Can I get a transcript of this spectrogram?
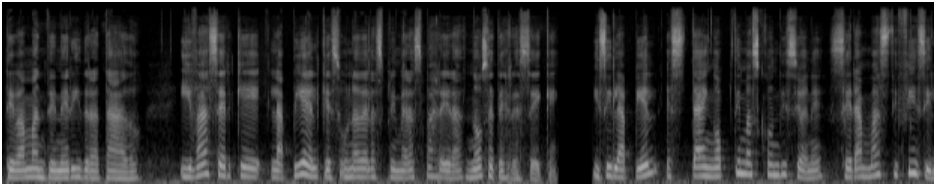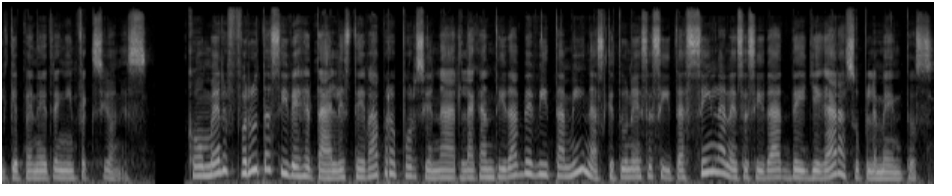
te va a mantener hidratado y va a hacer que la piel, que es una de las primeras barreras, no se te reseque. Y si la piel está en óptimas condiciones, será más difícil que penetren infecciones. Comer frutas y vegetales te va a proporcionar la cantidad de vitaminas que tú necesitas sin la necesidad de llegar a suplementos.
